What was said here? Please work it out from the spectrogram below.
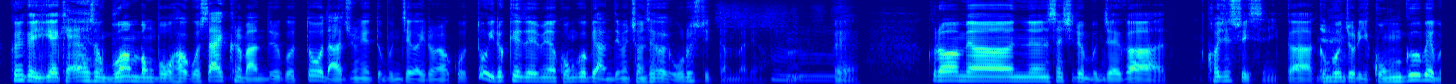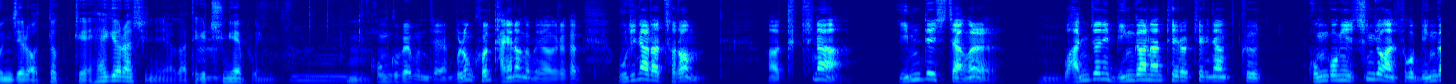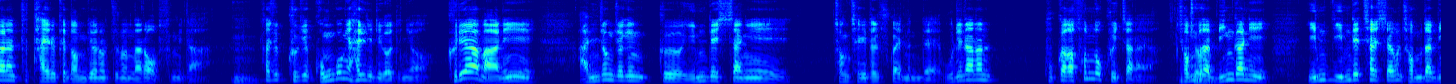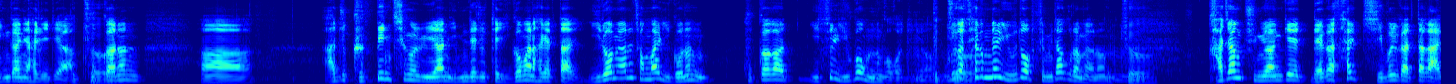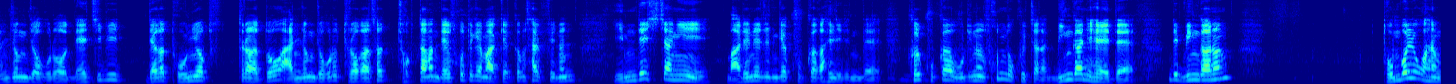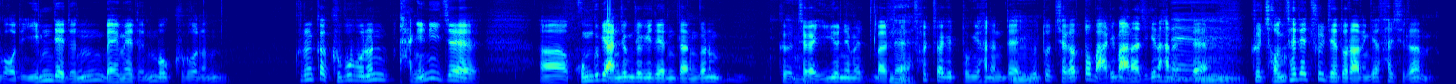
그러니까 이게 계속 무한 반복하고 사이클을 만들고 또 나중에 또 문제가 일어나고 또 이렇게 되면 공급이 안 되면 전세 가격이 오를 수 있단 말이에요. 음. 예. 그러면은 사실은 문제가 커질 수 있으니까 네. 근본적으로 이 공급의 문제를 어떻게 해결할 수 있느냐가 되게 음. 중요해 보입니다. 음. 음. 공급의 문제. 물론 그건 당연한 겁니다. 그러니까 우리나라처럼 어, 특히나 임대 시장을 음. 완전히 민간한테 이렇게 그냥 그 공공이 신경 안 쓰고 민간한테 다 이렇게 넘겨주는 나라 없습니다. 음. 사실 그게 공공이 할 일이거든요. 그래야만이 안정적인 그 임대 시장이 정책이 될 수가 있는데 우리나라는 국가가 손 놓고 있잖아요. 전부 다 그쵸. 민간이 임, 임대차 시장은 전부 다 민간이 할 일이야. 그쵸. 국가는 어, 아주 극빈층을 위한 임대주택 이것만 하겠다. 이러면 정말 이거는 국가가 있을 이유가 없는 거거든요. 그쵸. 우리가 세금 낼 이유도 없습니다. 그러면은 그렇죠. 가장 중요한 게 내가 살 집을 갖다가 안정적으로 내 집이 내가 돈이 없더라도 안정적으로 들어가서 적당한 내 소득에 맞게끔 살 수 있는 임대 시장이 마련해 주는 게 국가가 할 일인데 그걸 국가 우리는 손 놓고 있잖아. 민간이 해야 돼. 근데 민간은 돈 벌려고 하는 거거든. 임대든 매매든 뭐 그거는 그러니까 그 부분은 당연히 이제 어, 공급이 안정적이 된다는 거는 그 제가 이 위원님의 말씀에 네. 철저하게 동의하는데 음. 이것도 제가 또 말이 많아지긴 하는데 네. 음. 그 전세 대출 제도라는 게 사실은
